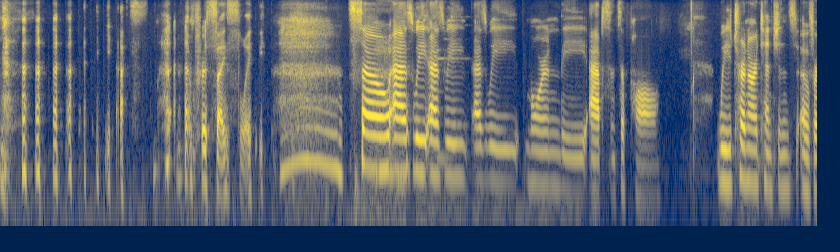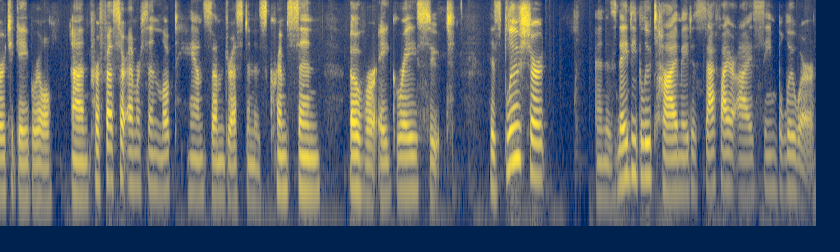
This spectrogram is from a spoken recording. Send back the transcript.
yes, precisely. So as we as we as we mourn the absence of Paul, we turn our attentions over to Gabriel. And Professor Emerson looked handsome, dressed in his crimson over a gray suit. His blue shirt and his navy blue tie made his sapphire eyes seem bluer.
